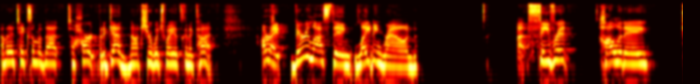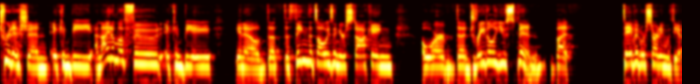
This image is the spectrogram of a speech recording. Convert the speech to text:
I'm gonna take some of that to heart. But again, not sure which way it's gonna cut. All right, very last thing, lightning round. Uh, favorite holiday tradition. It can be an item of food. It can be, you know, the the thing that's always in your stocking or the dreidel you spin. But David, we're starting with you.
